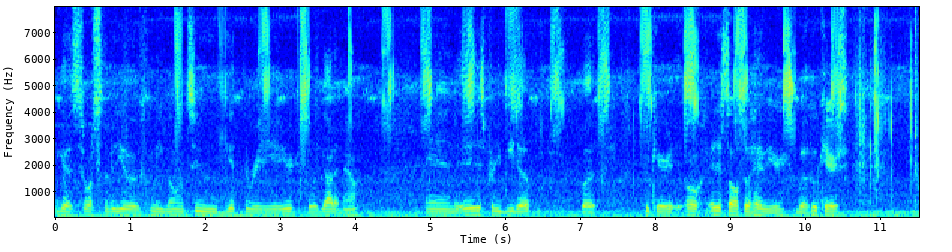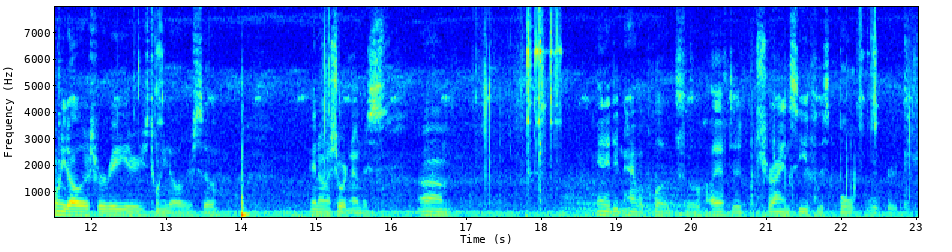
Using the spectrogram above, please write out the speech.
You guys watched the video of me going to get the radiator, so I got it now. And it is pretty beat up, but who cares? Oh, it is also heavier, but who cares? $20 for a radiator is $20, so, and on a short notice. Um, and it didn't have a plug, so I have to try and see if this bolt will work.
